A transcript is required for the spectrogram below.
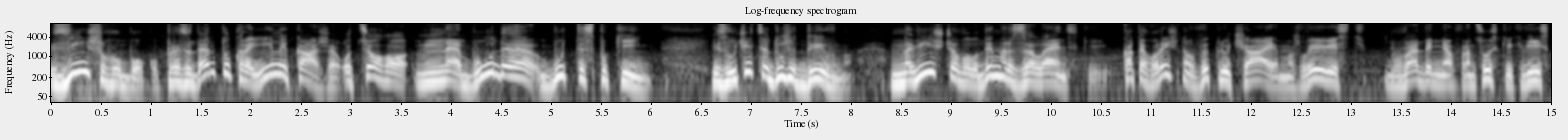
З іншого боку, президент України каже: оцього не буде, будьте спокійні. І звучить це дуже дивно. Навіщо Володимир Зеленський категорично виключає можливість введення французьких військ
